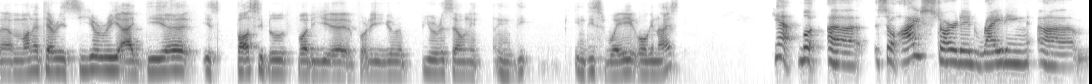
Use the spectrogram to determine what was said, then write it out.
uh, monetary theory idea is possible for the for the Euro eurozone in, in the in this way organized? Yeah, look, uh, so I started writing, um,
